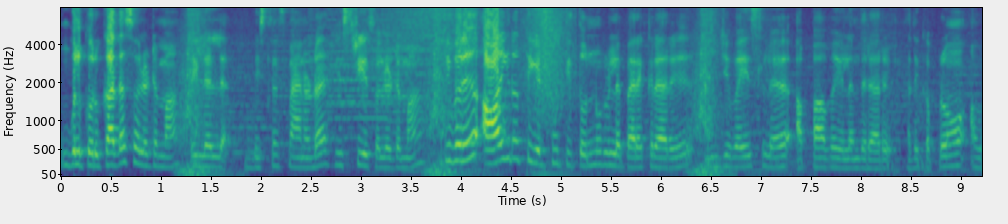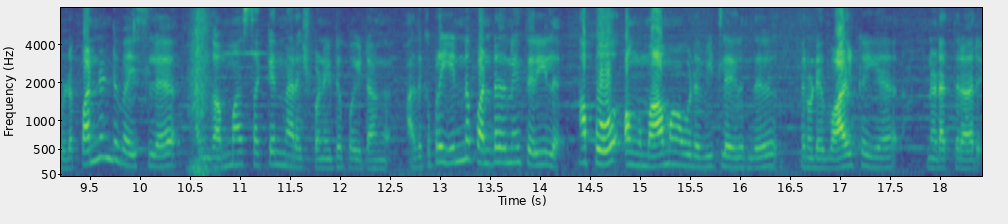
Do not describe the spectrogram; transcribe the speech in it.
உங்களுக்கு ஒரு கதை சொல்லட்டுமா? இல்ல இல்ல. பிசினஸ் மேனோட ஹிஸ்டரியை சொல்லட்டுமா? இவர் ஆயிரத்தி எட்நூத்தி தொண்ணூறுல பிறக்கிறாரு. அஞ்சு வயசுல அப்பாவை இழந்துறாரு. அதுக்கப்புறம் அவரோட பன்னெண்டு வயசுல அவங்க அம்மா செகண்ட் மேரேஜ் பண்ணிட்டு போயிட்டாங்க. அதுக்கப்புறம் என்ன பண்ணுறதுனே தெரியல. அப்போ அவங்க மாமாவோட வீட்டில் இருந்து தன்னுடைய வாழ்க்கைய நடத்துகிறாரு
